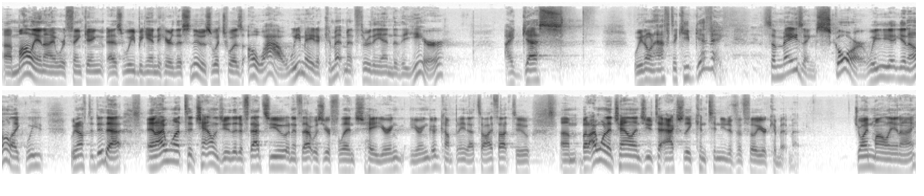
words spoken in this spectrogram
uh, Molly and I were thinking as we began to hear this news, which was, oh, wow, we made a commitment through the end of the year. I guess we don't have to keep giving. It's amazing. Score. We, you know, like we, we don't have to do that. And I want to challenge you that if that's you and if that was your flinch, hey, you're in, you're in good company. That's how I thought too. Um, but I want to challenge you to actually continue to fulfill your commitment. Join Molly and I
